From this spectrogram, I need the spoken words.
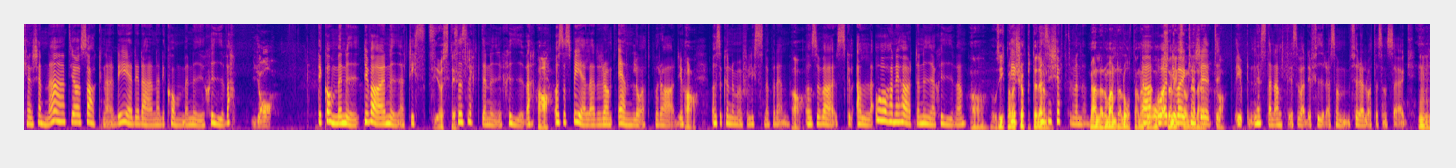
kan känna att jag saknar det är det där när det kommer ny skiva. Ja, Det kommer ny, det var en ny artist just det. som släppte en ny skiva. Ja, Och så spelade de en låt på radio. ja, Och så kunde man få lyssna på den. ja. Och så var, skulle alla, åh har ni hört den nya skivan? ja. Och så gick man och Det- köpte den. Och så köpte man den. Med alla de andra låtarna Ja, på och också. det var liksom, kanske typ, Ja. nästan alltid så var det fyra, som, fyra låtar som sög. Mm.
